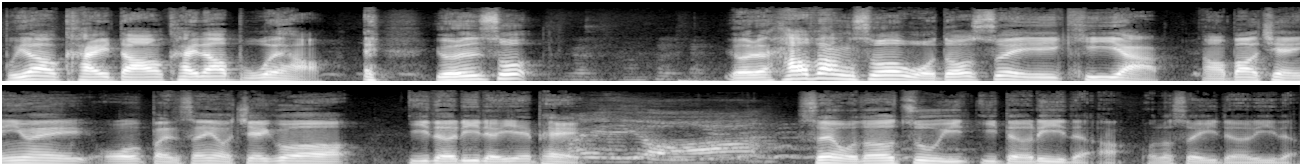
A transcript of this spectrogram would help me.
不要开刀，开刀不会好。哎、有人说，有人豪放说，我都睡 IKEA。好抱歉，因为我本身有接过宜得利的业配，所以我都住宜宜得利的啊，我都睡宜得利的。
